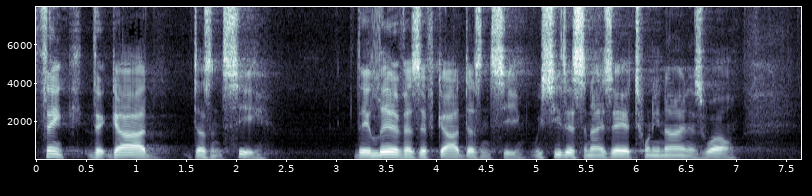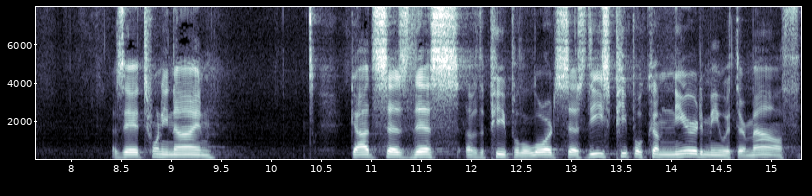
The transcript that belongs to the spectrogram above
think that God doesn't see. They live as if God doesn't see. We see this in Isaiah 29 as well. Isaiah 29, God says this of the people. The Lord says, These people come near to me with their mouth,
